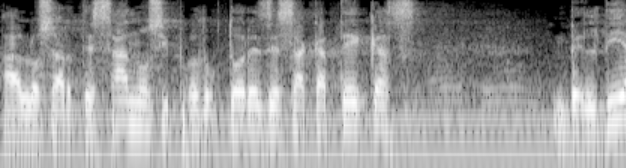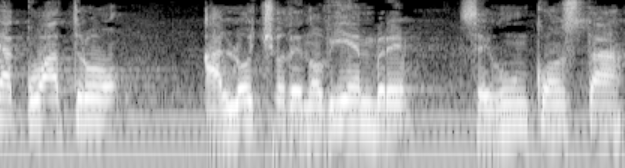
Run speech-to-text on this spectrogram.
a los artesanos y productores de Zacatecas del día 4 al 8 de noviembre, según consta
